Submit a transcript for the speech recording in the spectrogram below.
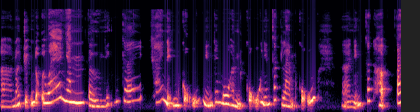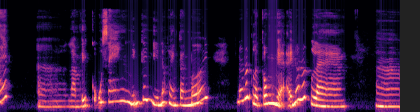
à, nó chuyển đổi quá nhanh từ những cái khái niệm cũ, những cái mô hình cũ, những cách làm cũ, à, những cách hợp tác, à, làm việc cũ sang những cái gì nó hoàn toàn mới, nó rất là công nghệ, nó rất là, à,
